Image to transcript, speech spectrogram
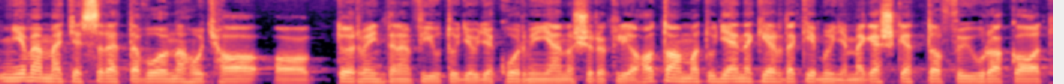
Nyilván Mátyás szerette volna, hogyha a törvénytelen fiú tudja, ugye Korvin János örökli a hatalmat, ugye ennek érdekében ugye megeskedte a főurakat,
